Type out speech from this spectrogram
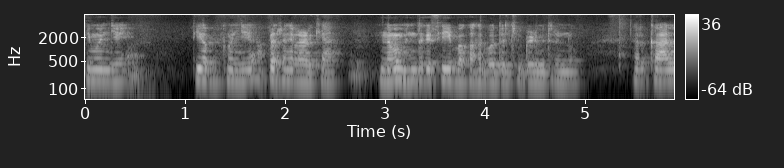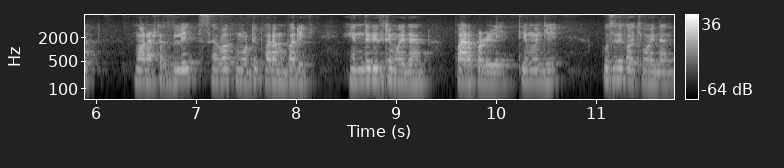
ती म्हणजे ती अप म्हणजे आपल्या सगळ्या लाडक्या नवम हिंद केसरी बकासूरबद्दलची अपडेट मित्रांनो. तर काल महाराष्ट्रातले सर्वात मोठे पारंपरिक हिंद केसरी मैदान पार पडले. ते म्हणजे पुसेगावचे मैदान.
